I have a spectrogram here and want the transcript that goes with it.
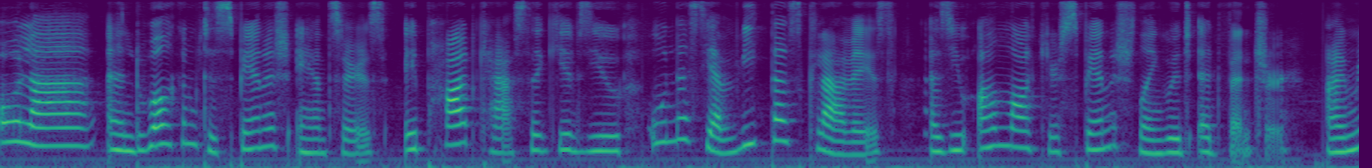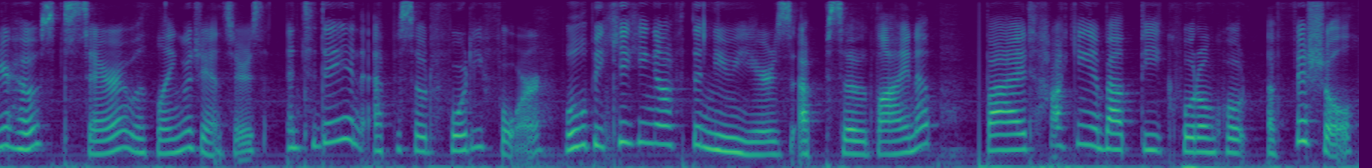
Hola, and welcome to Spanish Answers, a podcast that gives you unas llavitas claves as you unlock your Spanish language adventure. I'm your host, Sarah with Language Answers, and today in episode 44, we'll be kicking off the New Year's episode lineup by talking about the quote unquote official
